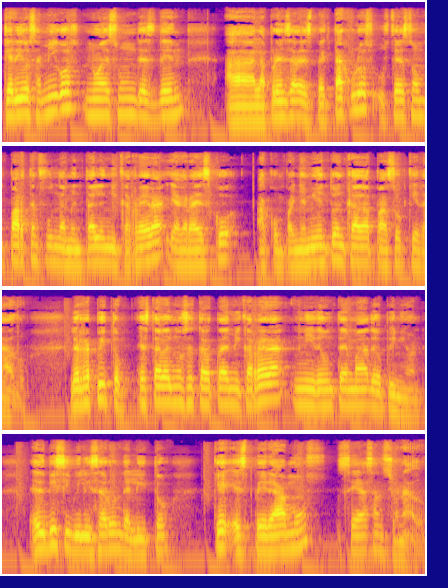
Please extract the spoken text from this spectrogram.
Queridos amigos, no es un desdén a la prensa de espectáculos. Ustedes son parte fundamental en mi carrera y agradezco acompañamiento en cada paso que he dado. Les repito, esta vez no se trata de mi carrera ni de un tema de opinión. Es visibilizar un delito que esperamos sea sancionado.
